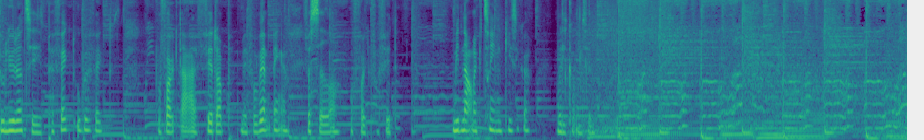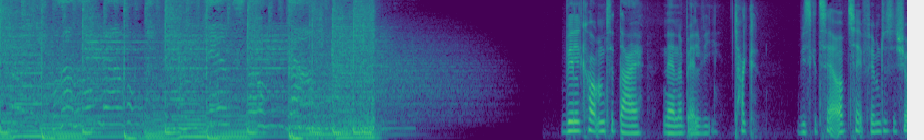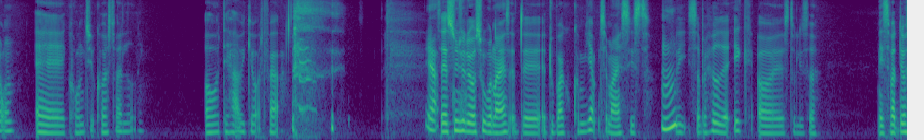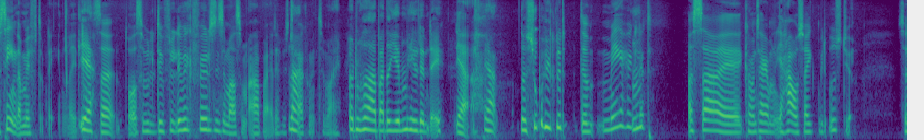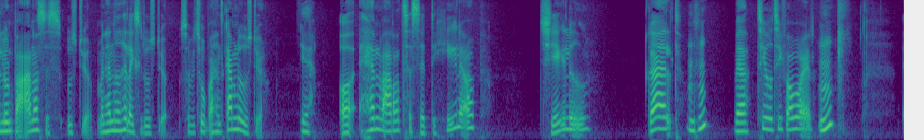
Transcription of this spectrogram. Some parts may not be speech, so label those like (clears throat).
Du lytter til Perfekt Uperfekt for folk, der er fedt op med forventninger, facader og frygt for fedt. Mit navn er Katrine Gissiker. Velkommen til. Velkommen til dig, Nana Balvi. Tak. Vi skal til at optage femte session af kognitiv kostvejledning. Og det har vi gjort før. (laughs) Ja. Så jeg synes jo, det var super nice, at, øh, at du bare kunne komme hjem til mig sidst. Mm. Fordi så behøvede jeg ikke at øh, stå lige så... Nej, så var, det var sent om eftermiddagen. Eller et andet. Så, ved, så ville, det, det ville ikke føles lige så meget som arbejde, hvis Nej. du bare kom ind til mig. Og du havde arbejdet hjemme hele den dag. Ja, Ja. Det var super hyggeligt. det var mega hyggeligt. Mm. Og så øh, kom jeg i tanke om, jeg har jo så ikke mit udstyr. Så jeg lånte bare Anders' udstyr. Men han havde heller ikke sit udstyr. Så vi tog bare hans gamle udstyr. Ja. Og han var der til at sætte det hele op. Tjekke lyden. Gør alt. Mm-hmm. Vær 10 ud af 10 forberedt. Mm.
